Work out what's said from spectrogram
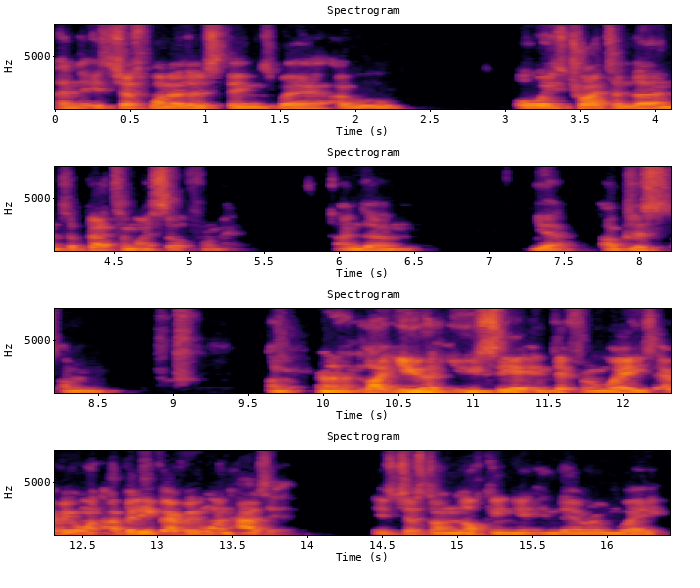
and it's just one of those things where I will always try to learn to better myself from it. And um, yeah, I'm just I'm I'm like you you see it in different ways. Everyone, I believe everyone has it. It's just unlocking it in their own way.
